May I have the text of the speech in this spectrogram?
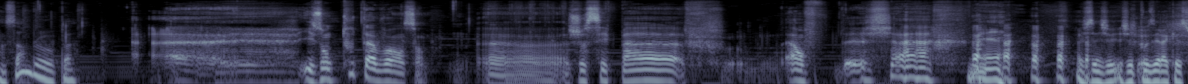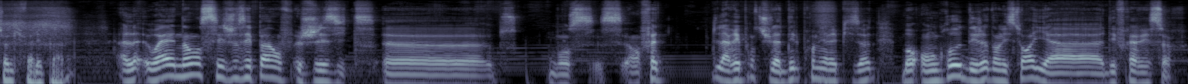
ensemble ou pas? Euh, ils ont tout à voir ensemble. Je sais pas. Pff, en- Mais- J'ai posé la question qu'il fallait pas. Ouais, non, c'est, je sais pas, en j'hésite. Bon, en fait, la réponse, tu l'as dès le premier épisode. Bon, en gros, déjà dans l'histoire, il y a des frères et sœurs.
